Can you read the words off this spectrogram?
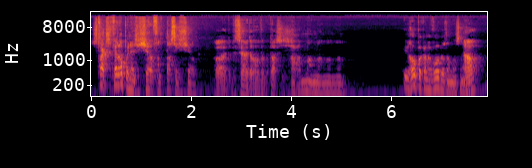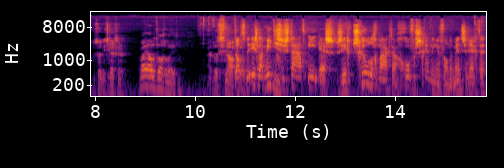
Straks, verderop in deze show. Fantastische show. Oh, dat zijn we toch al fantastisch. Ah, man, man, man, man. Europa kan een voorbeeld aan ons nemen. Nou, dat zou niet slecht zijn. Wij hadden het wel geweten. Dat is snel Dat de islamitische staat IS zich schuldig maakt aan grove schendingen van de mensenrechten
